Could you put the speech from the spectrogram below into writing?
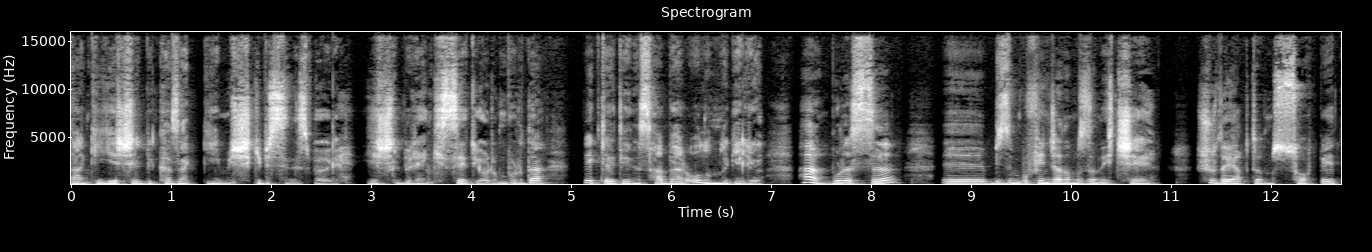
Sanki yeşil bir kazak giymiş gibisiniz böyle. Yeşil bir renk hissediyorum burada. Beklediğiniz haber olumlu geliyor. Ha burası e, bizim bu fincanımızın içi. Şurada yaptığımız sohbet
